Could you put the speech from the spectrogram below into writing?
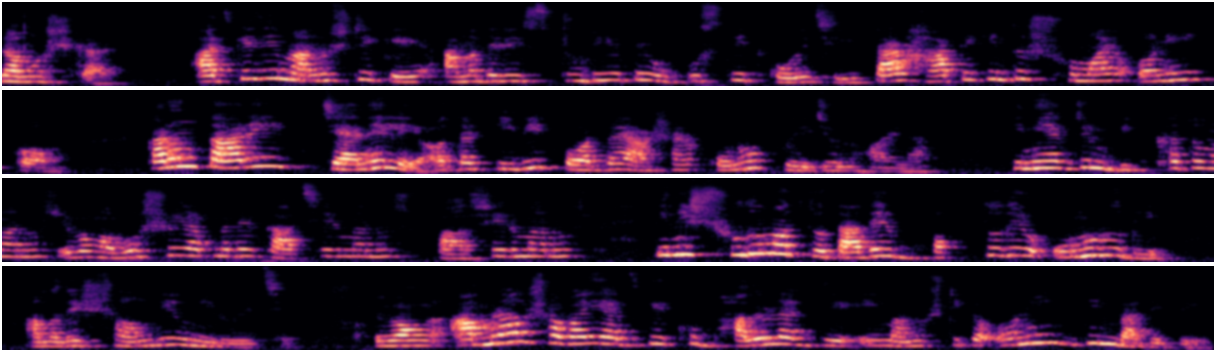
নমস্কার। আজকে যে মানুষটিকে আমাদের এই স্টুডিওতে উপস্থিত করেছি, তার হাতে কিন্তু সময় অনেক কম। কারণ তার এই চ্যানেলে অর্থাৎ টিভির পর্দায় আসার কোনো প্রয়োজন হয় না। তিনি একজন বিখ্যাত মানুষ এবং অবশ্যই আপনাদের কাছের মানুষ, পাশের মানুষ, তিনি শুধুমাত্র তাদের ভক্তদের অনুরোধে আমাদের সঙ্গে উনি রয়েছে। এবং আমরাও সবাই আজকে খুব ভালো লাগছে এই মানুষটিকে অনেক দিন বাদে পেয়ে।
